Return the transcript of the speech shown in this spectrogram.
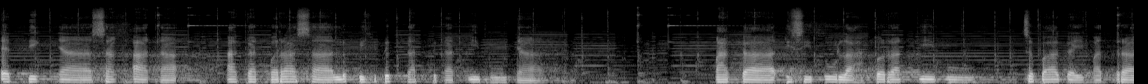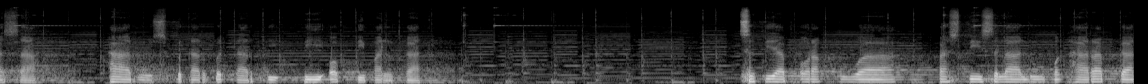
Endingnya sang anak akan merasa lebih dekat dengan ibunya. Maka di situlah peran ibu sebagai madrasah harus benar-benar di, dioptimalkan. Setiap orang tua pasti selalu mengharapkan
